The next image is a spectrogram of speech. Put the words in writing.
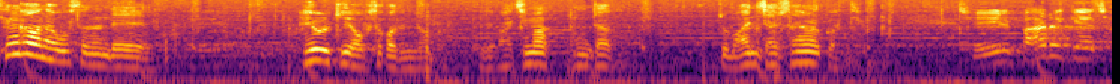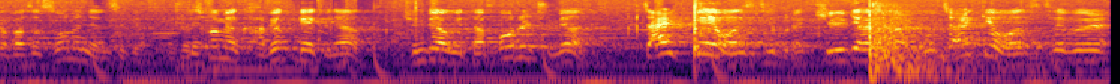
생각은 하고 있었는데 배울 기회가 없었거든요. 근데 마지막 동작 좀 많이 자주 사용할 것 같아요. 제일 빠르게 잡아서 쏘는 연습이야. 그래서 처음엔 가볍게 그냥 준비하고 있다 볼을 주면 짧게 one step을 해. 길게 하지 말고 짧게 one step을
